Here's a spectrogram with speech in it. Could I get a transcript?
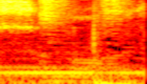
sonoro.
